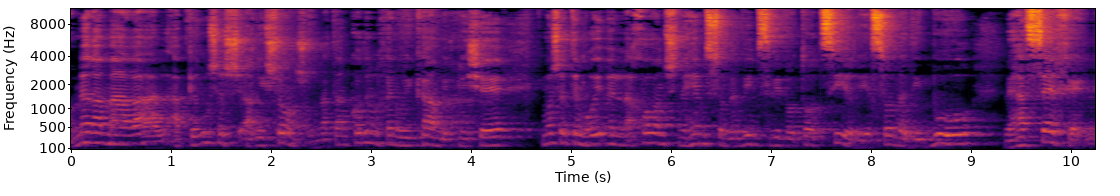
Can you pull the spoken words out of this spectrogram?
אומר המהר"ל, הפירוש הראשון שהוא נתן קודם לכן הוא עיקר, מפני שכמו שאתם רואים לנכון, שניהם סובבים סביב אותו ציר, יסוד הדיבור והשכל.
